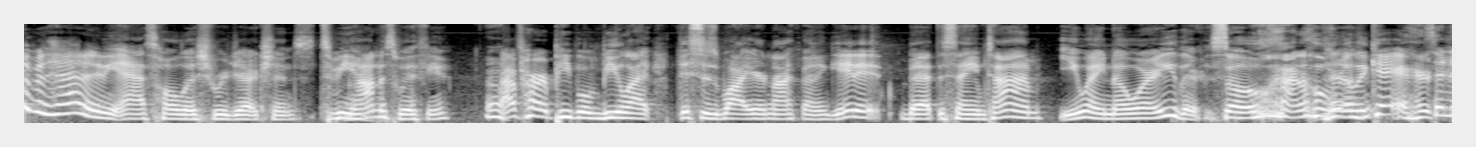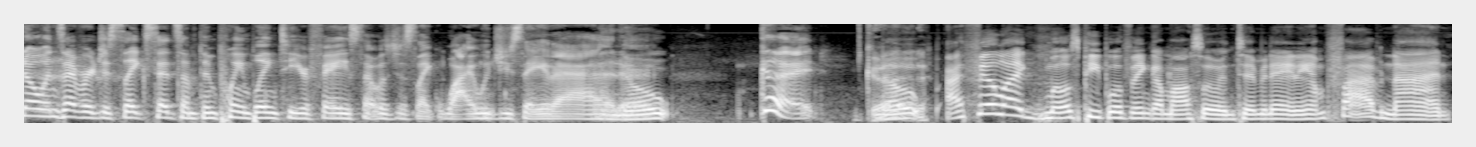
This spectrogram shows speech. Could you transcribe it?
haven't had any assholish rejections, to be hmm. honest with you. Oh. I've heard people be like, "This is why you're not gonna get it," but at the same time, you ain't nowhere either. So I don't really care. So no one's ever just like said something point blank to your face that was just like, why would you say that? Or- nope. Good. Good. Nope. I feel like most people think I'm also intimidating. I'm five nine.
